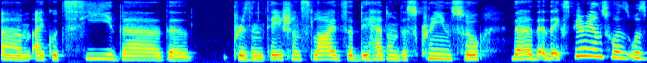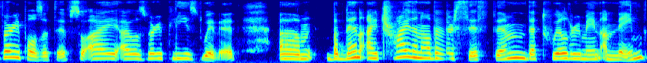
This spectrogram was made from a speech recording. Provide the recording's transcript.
Um, I could see the the presentation slides that they had on the screen. So the, the, the experience was, was very positive. So I, I was very pleased with it. Um, but then I tried another system that will remain unnamed.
